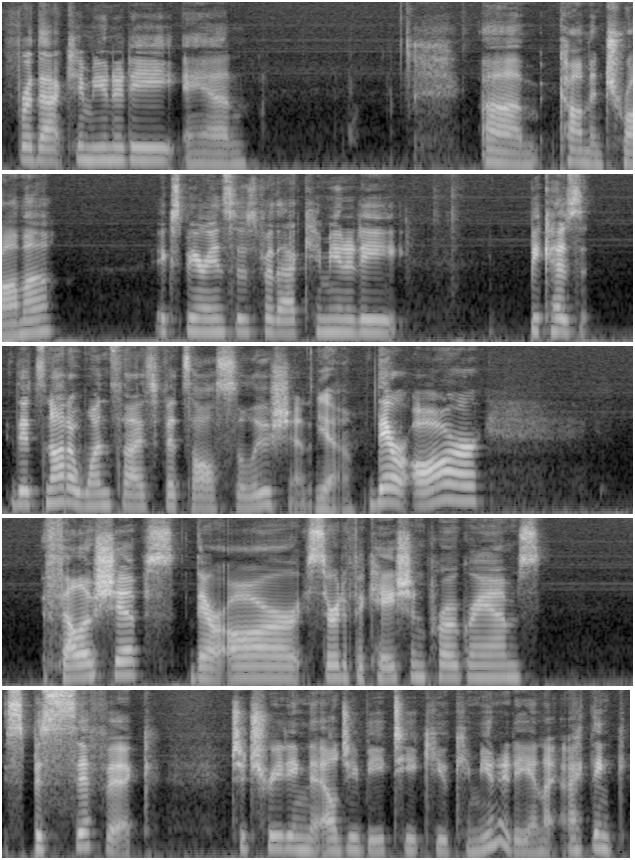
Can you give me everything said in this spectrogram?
for that community and um, common trauma experiences for that community because it's not a one size fits all solution. Yeah. There are fellowships, there are certification programs specific to treating the LGBTQ community. And I, I think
